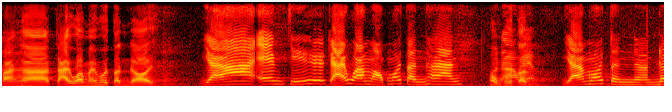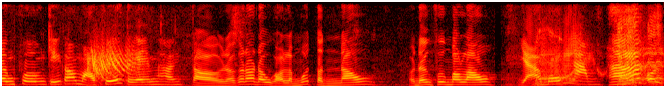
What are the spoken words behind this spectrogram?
Bạn à, trải qua mấy mối tình rồi? Dạ em chỉ trải qua một mối tình thôi anh. Một mối nào tình? em? dạ mối tình à, đơn phương chỉ có một phía từ em thôi. Trời ơi cái đó đâu gọi là mối tình đâu. Rồi đơn phương bao lâu? Dạ 4 năm. Hả Ôi,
